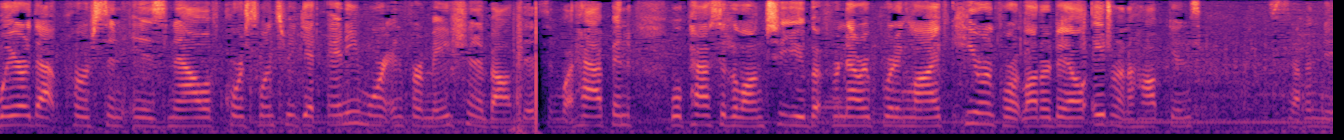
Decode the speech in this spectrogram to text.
where that person is now. Of course, once we get any more information about this and what happened, we'll pass it along to you. But for now, reporting live here in Fort Lauderdale, Adriana Hopkins, 7 News.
